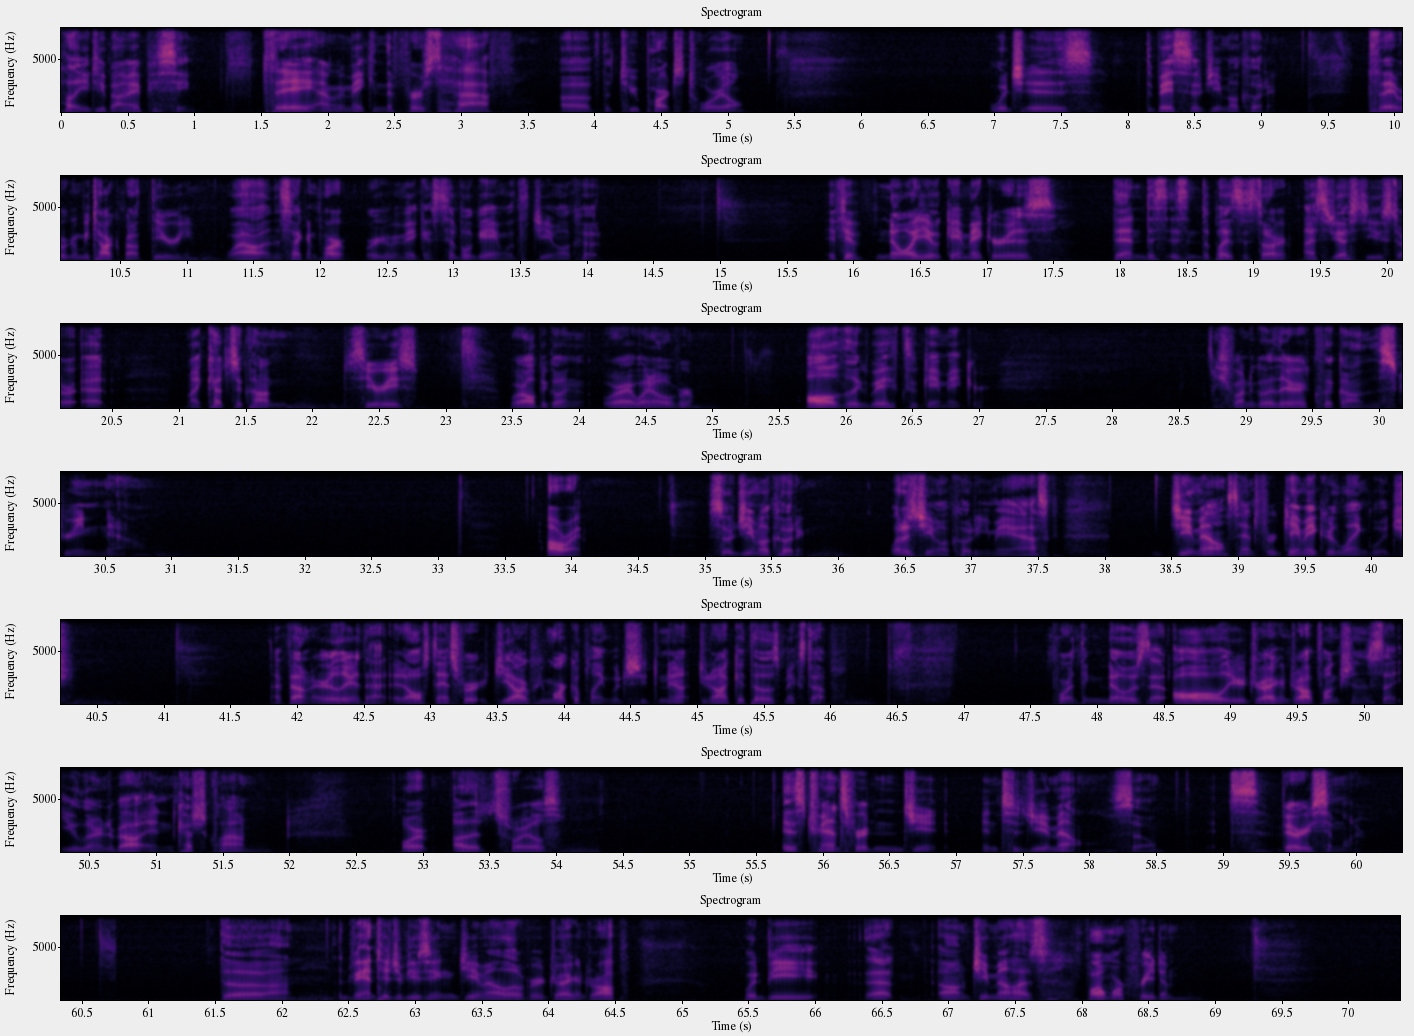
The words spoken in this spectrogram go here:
Hello YouTube, I'm APC. Today I'm going to be making the first half of the two-part tutorial, which is the basics of GML coding. Today we're going to be talking about theory, while in the second part we're going to be making a simple game with GML code. If you have no idea what GameMaker is, then this isn't the place to start. I suggest you start at my Catch the Clown series, where I'll be going, where I went over all of the basics of GameMaker. If you want to go there, click on the screen now. Alright, so GML coding. What is GML coding, you may ask? GML stands for GameMaker Language. I found earlier that it all stands for Geography Markup Language, so do not, do not get those mixed up. Important thing to know is that all your drag and drop functions that you learned about in Catch the Clown, or other tutorials, is transferred into, G into GML. So it's very similar. The advantage of using GML over drag and drop would be that um, GML has far more freedom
